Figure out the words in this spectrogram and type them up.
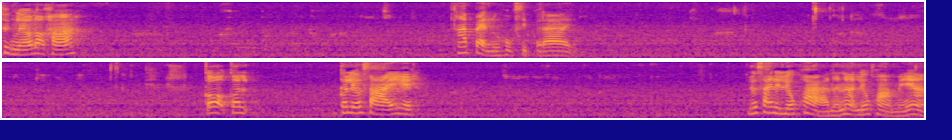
ถึงแล้วเหรอคะห้าแปดหรือหกสิบก็ได้ ก็ก็ก็เลี้ยวซ้ายไงเลี้ยวซ้ายหรือเลี้ยวขวาอันนั้นอะเลี้ยวขวาไหมอะ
